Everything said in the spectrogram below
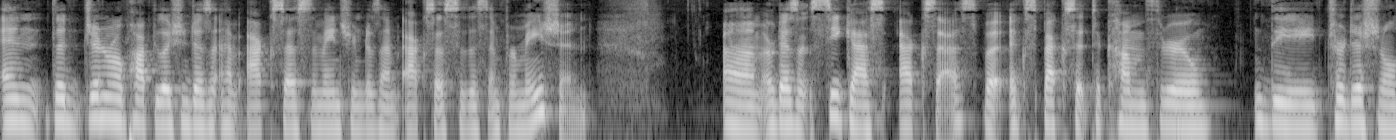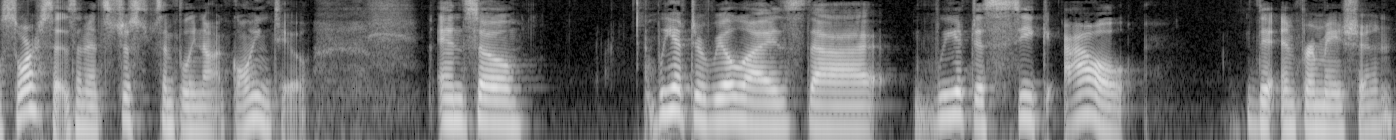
And the general population doesn't have access, the mainstream doesn't have access to this information, um, or doesn't seek access, but expects it to come through the traditional sources, and it's just simply not going to. And so we have to realize that we have to seek out the information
